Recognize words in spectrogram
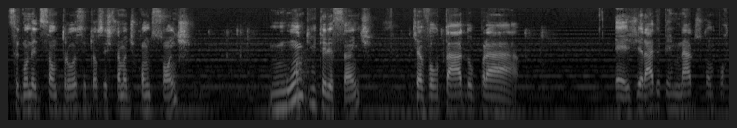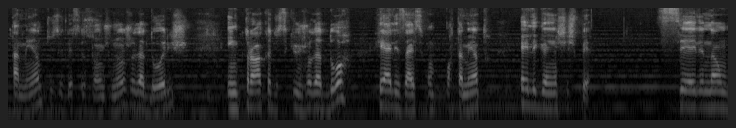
segunda edição trouxe, que é o sistema de condições. Muito interessante, que é voltado para é, gerar determinados comportamentos e decisões nos jogadores em troca de que o jogador realizar esse comportamento, ele ganha XP. Se ele não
